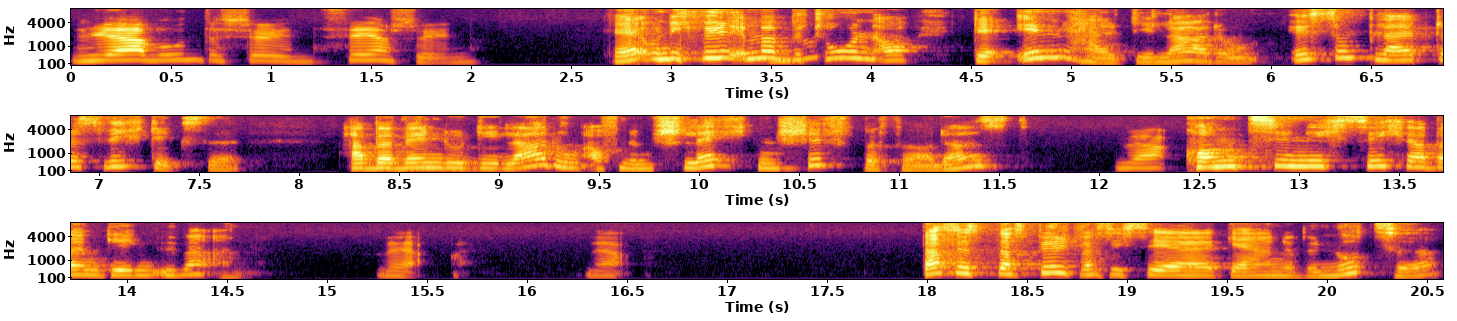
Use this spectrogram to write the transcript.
Ja, wunderschön, sehr schön. Ja, und ich will immer mhm. betonen, auch der Inhalt, die Ladung ist und bleibt das Wichtigste. Aber wenn du die Ladung auf einem schlechten Schiff beförderst, Ja, kommt sie nicht sicher beim Gegenüber an. ja, ja. Das ist das Bild, was ich sehr gerne benutze.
